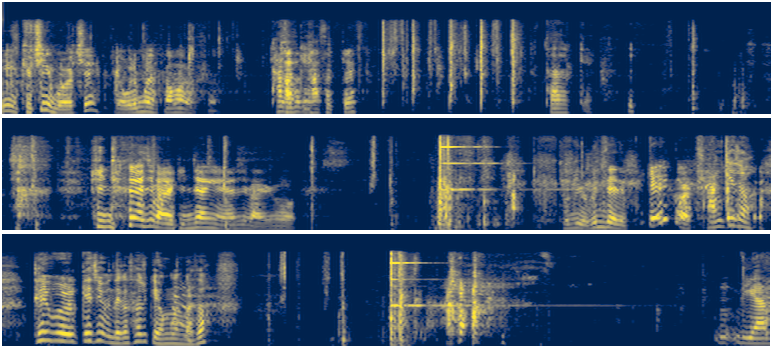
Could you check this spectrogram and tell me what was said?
이 규칙이 뭐였지? 나 오랜만에 까먹었어. 다섯 개. 다섯 개? 다섯 개. 긴장하지 마요. 긴장해하지 말고. 저기 근데 깰것 같아. 안 깨져. 테이블 깨지면 내가 사줄게 영남 가서. 응, 미안.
